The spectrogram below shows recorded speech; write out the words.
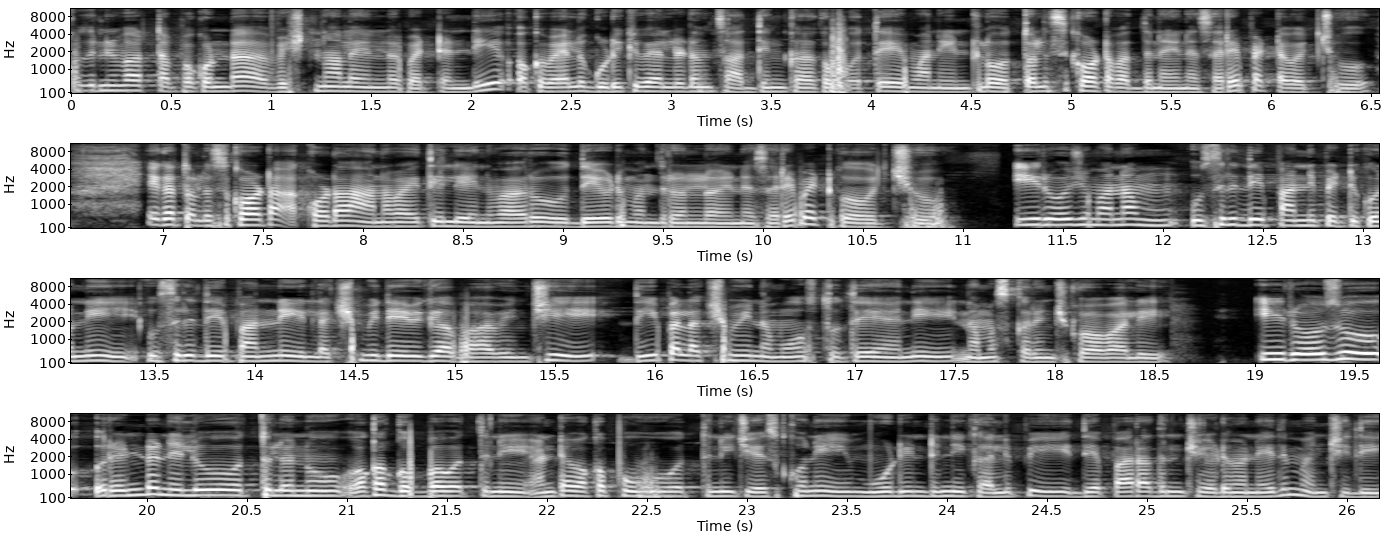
కుదిరిన వారు తప్పకుండా విష్ణాలయంలో పెట్టండి. ఒకవేళ గుడికి వెళ్ళడం సాధ్యం కాకపోతే మన ఇంట్లో తులసి కోట వద్దనైనా సరే పెట్టవచ్చు. ఇక తులసి కోట కూడా ఆనవాయితీ లేని వారు దేవుడి మందిరంలో అయినా సరే పెట్టుకోవచ్చు. ఈరోజు మనం ఉసిరి దీపాన్ని పెట్టుకొని ఉసిరి దీపాన్ని లక్ష్మీదేవిగా భావించి దీపలక్ష్మి నమోస్తుతే అని నమస్కరించుకోవాలి. ఈరోజు రెండు నిలువ ఒత్తులను ఒక గొబ్బ ఒత్తిని అంటే ఒక పువ్వు ఒత్తిని చేసుకుని మూడింటిని కలిపి దీపారాధన చేయడం అనేది మంచిది.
